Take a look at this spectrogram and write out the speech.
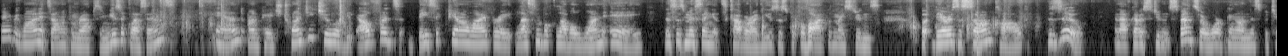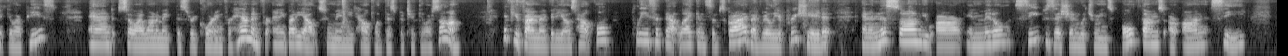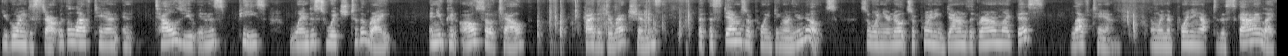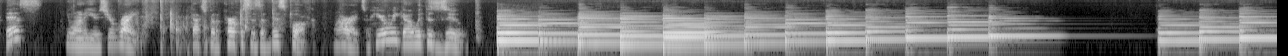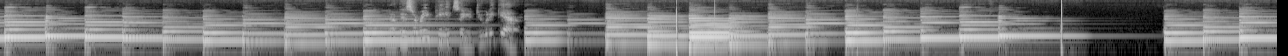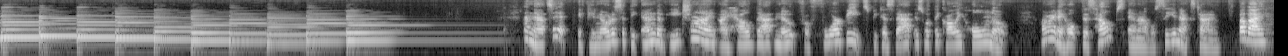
Hey everyone, it's Ellen from Rhapsody Music Lessons. And on page 22 of the Alfred's Basic Piano Library Lesson Book Level 1A, this is missing its cover. I've used this book a lot with my students, but there is a song called The Zoo. And I've got a student, Spencer, working on this particular piece. And so I want to make this recording for him and for anybody else who may need help with this particular song. If you find my videos helpful, please hit that like and subscribe. I'd really appreciate it. And in this song, you are in middle C position, which means both thumbs are on C. You're going to start with the left hand and tells you in this piece when to switch to the right. And you can also tell by the directions that the stems are pointing on your notes. So when your notes are pointing down to the ground like this, left hand. And when they're pointing up to the sky like this, you want to use your right. That's for the purposes of this book. All right, so here we go with the zoo. Now there's a repeat, so you do it again. And that's it. If you notice at the end of each line, I held that note for four beats because that is what they call a whole note. All right, I hope this helps, and I will see you next time. Bye-bye.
